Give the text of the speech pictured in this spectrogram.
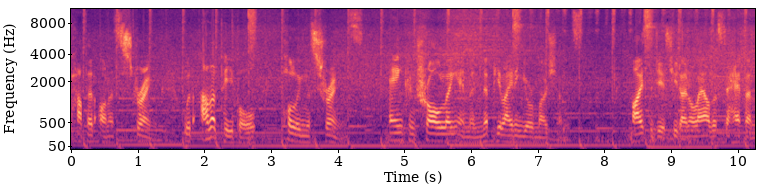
puppet on a string with other people pulling the strings and controlling and manipulating your emotions. I suggest you don't allow this to happen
